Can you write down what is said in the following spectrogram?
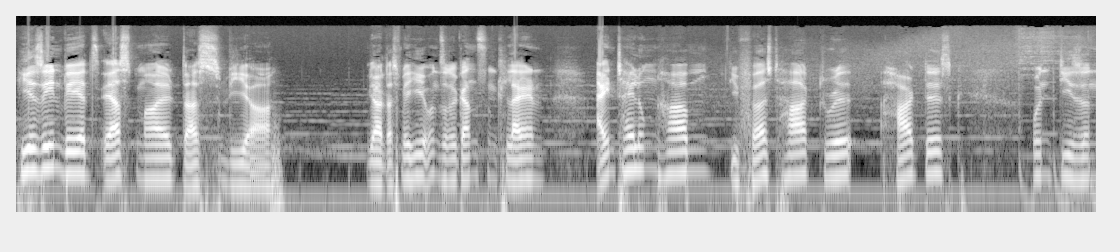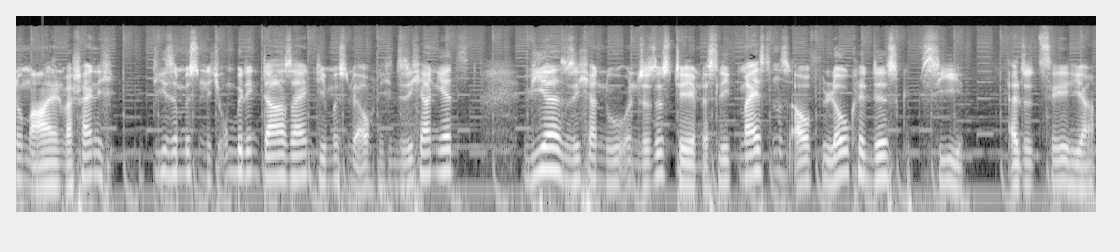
hier sehen wir jetzt erstmal, dass wir, ja, dass wir hier unsere ganzen kleinen Einteilungen haben. Die First Hard, Hard Disk und diese normalen. Wahrscheinlich, diese müssen nicht unbedingt da sein, die müssen wir auch nicht sichern jetzt. Wir sichern nur unser System. Das liegt meistens auf Local Disk C, also C hier.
